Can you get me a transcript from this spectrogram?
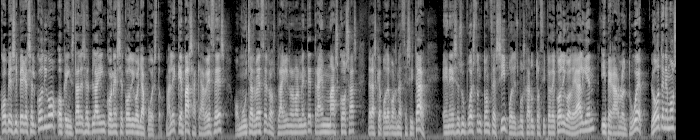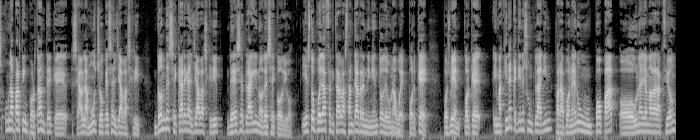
copies y pegues el código o que instales el plugin con ese código ya puesto, ¿vale? ¿Qué pasa? Que a veces, o muchas veces, los plugins normalmente traen más cosas de las que podemos necesitar. En ese supuesto, entonces sí, puedes buscar un trocito de código de alguien y pegarlo en tu web. Luego tenemos una parte importante que se habla mucho, que es el JavaScript. ¿Dónde se carga el JavaScript de ese plugin o de ese código? Y esto puede afectar bastante al rendimiento de una web. ¿Por qué? Pues bien, porque imagina que tienes un plugin para poner un pop-up o una llamada a la acción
